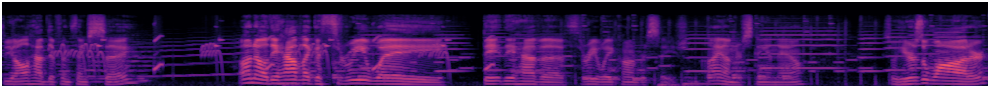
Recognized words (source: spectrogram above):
Do y'all have different things to say? Oh no, they have like a three-way... They, they have a three-way conversation. I understand now. So here's the water.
